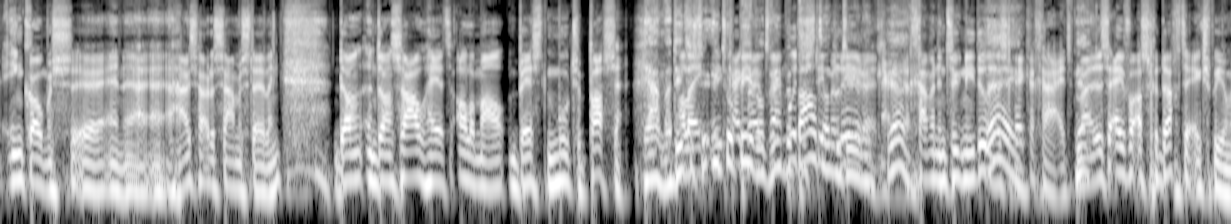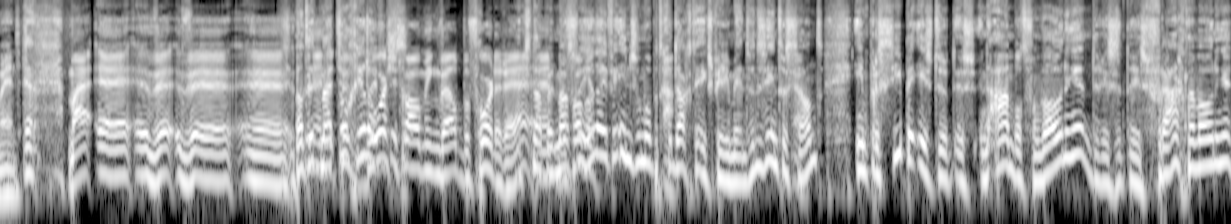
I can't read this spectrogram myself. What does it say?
inkomens- eh, en eh, huishoudensamenstelling. Dan, dan zou het allemaal best moeten passen. Ja, maar dit is de utopie, kijk, wij- want wij wie moeten bepaalt dat stimuleren. natuurlijk? Nee. Dat gaan we natuurlijk niet doen, dat is Nee. gekkigheid. Maar dat is even als gedachte-experiment. Maar eh, we, we eh maar kunnen toch heel natuurlijk even- doorstroming wel bevorderen. Ik snap het, maar voor heel even inzoomen op het gedachte-experiment. Want dat is interessant. In principe is er dus een aanbod van woningen. Er is, er is vraag naar woningen.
